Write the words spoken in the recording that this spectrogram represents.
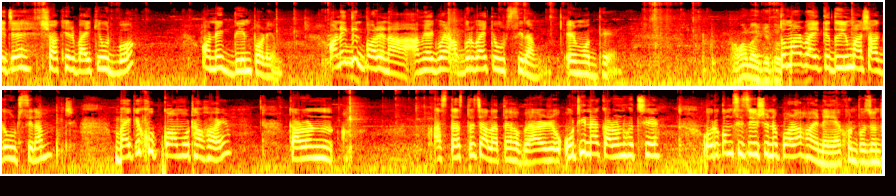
এই যে শখের বাইকে উঠবো। অনেক দিন পরে। অনেক দিন পরে না আমি একবার আব্বুর বাইকে উঠছিলাম এর মধ্যে। আমার বাইকে তো তোমার বাইকে দুই মাস আগে উঠছিলাম। বাইকে খুব কম ওঠা হয় কারণ আস্তে আস্তে চালাতে হবে। আর উঠি না কারণ হচ্ছে ওরকম সিচুয়েশনে পড়া হয় নাই এখন পর্যন্ত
